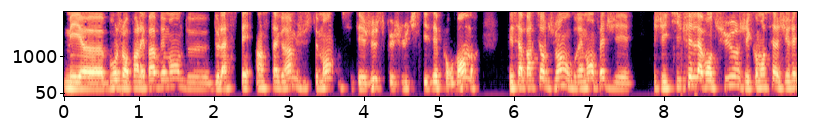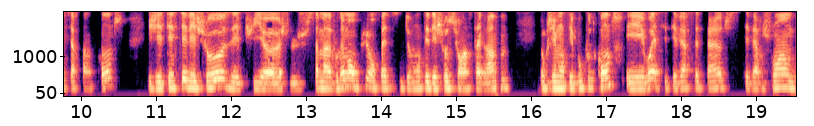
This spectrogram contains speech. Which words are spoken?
Mais euh, bon, j'en parlais pas vraiment de, l'aspect Instagram, justement. C'était juste que je l'utilisais pour vendre. Mais c'est à partir de juin où vraiment, en fait, j'ai, kiffé l'aventure. J'ai commencé à gérer certains comptes. J'ai testé des choses. Et puis, euh, ça m'a vraiment plu, en fait, de monter des choses sur Instagram. Donc, j'ai monté beaucoup de comptes. Et ouais, c'était vers cette période, c'était vers juin,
